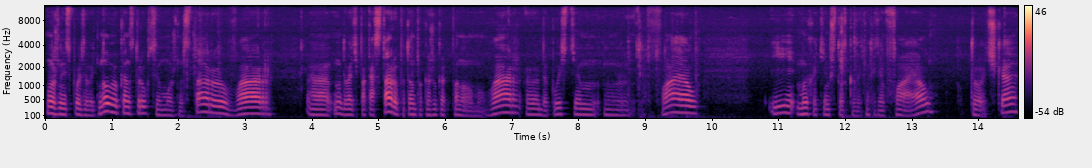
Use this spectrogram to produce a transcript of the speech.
Можно использовать новую конструкцию, можно старую, var, э, ну давайте пока старую, потом покажу как по-новому. var, э, допустим, файл, и мы хотим что сказать? Мы хотим файл, точка,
